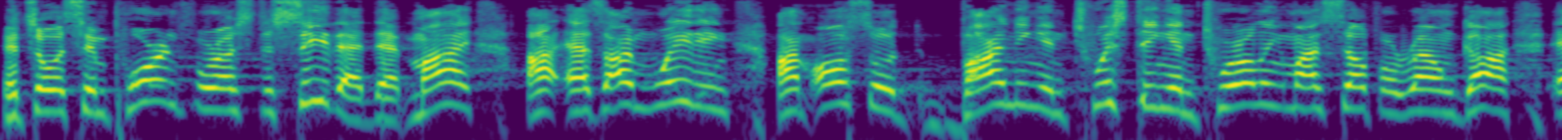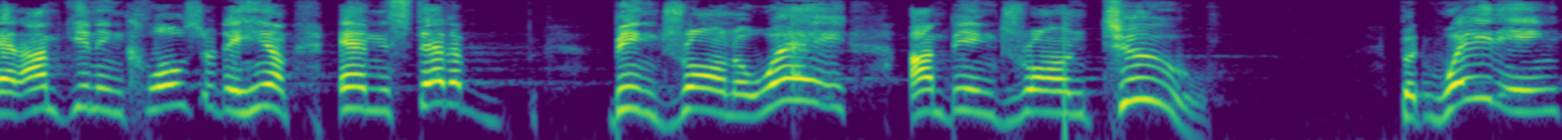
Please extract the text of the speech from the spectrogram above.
And so it's important for us to see that, that my, uh, as I'm waiting, I'm also binding and twisting and twirling myself around God and I'm getting closer to Him. And instead of being drawn away, I'm being drawn to. But waiting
